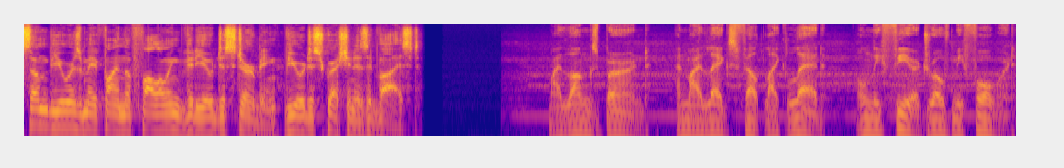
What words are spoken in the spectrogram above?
Some viewers may find the following video disturbing. Viewer discretion is advised. My lungs burned, and my legs felt like lead. Only fear drove me forward.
